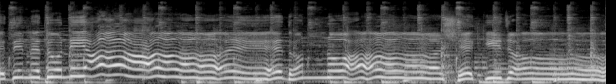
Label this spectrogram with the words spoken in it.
এদিন দুনিয়ায় ধন্য আসে কি জনম?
